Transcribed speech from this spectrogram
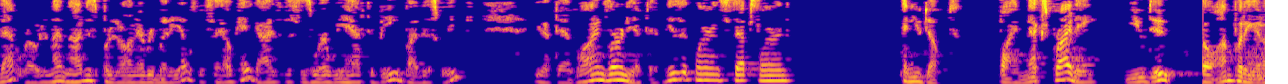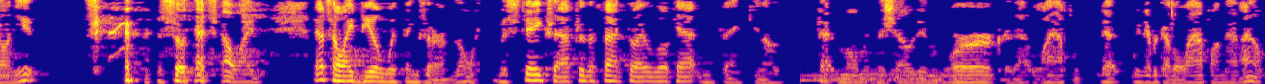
that road and then I just put it on everybody else and say, okay, guys, this is where we have to be by this week. You have to have lines learned. You have to have music learned, steps learned, and you don't. By next Friday, you do. So I'm putting it on you. so that's how I, that's how I deal with things that aren't going. Mistakes after the fact that I look at and think, you know, that moment in the show didn't work or that laugh, that we never got a laugh on that. I don't,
